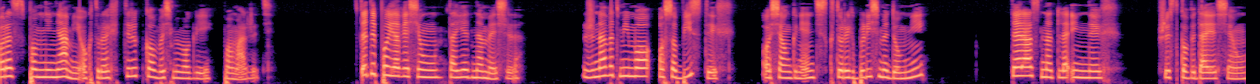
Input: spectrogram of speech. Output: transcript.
oraz wspomnieniami, o których tylko byśmy mogli pomarzyć. Wtedy pojawia się ta jedna myśl, że nawet mimo osobistych osiągnięć, z których byliśmy dumni, teraz na tle innych wszystko wydaje się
